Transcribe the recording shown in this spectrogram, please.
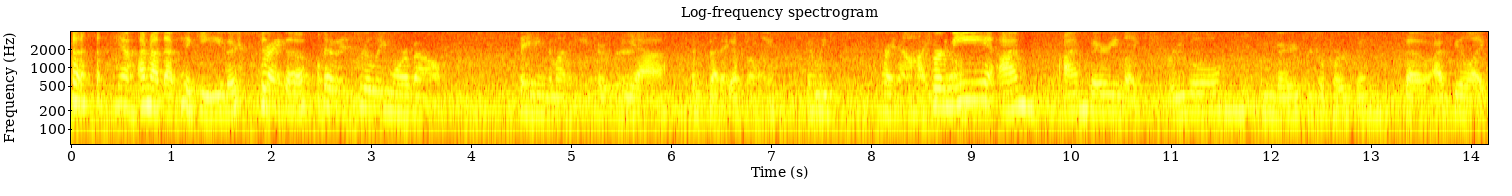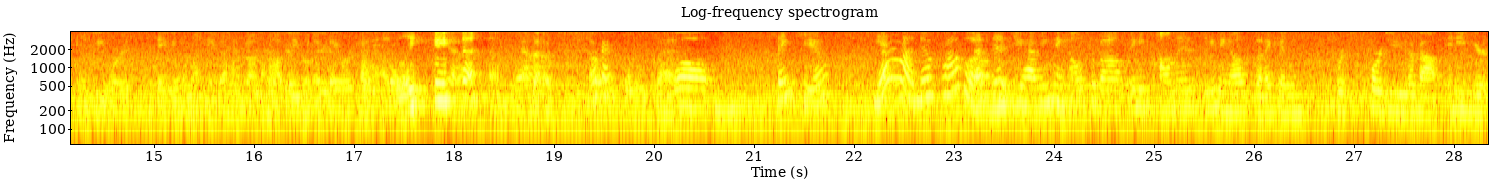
Yeah. I'm not that picky either. Right. So. So it's really more about saving the money over yeah, aesthetics. definitely. At least right now, For me, I'm I'm very like frugal. I'm a very frugal person, so I feel like it'd be worth saving the money to have it on the house, even if they were kind of ugly. Yeah. Yeah. So, Okay. but, Well, thank you. yeah, no problem. That's it. Do you have anything else about any comments, anything else that I can record you about any of your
